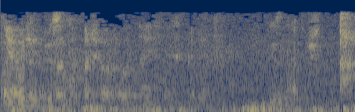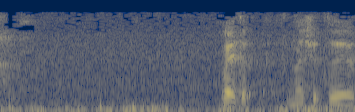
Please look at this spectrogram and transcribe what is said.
Так были очень- написано. Это большое животное, есть несколько лет. Не знаю точно. Вайтер, значит, э,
